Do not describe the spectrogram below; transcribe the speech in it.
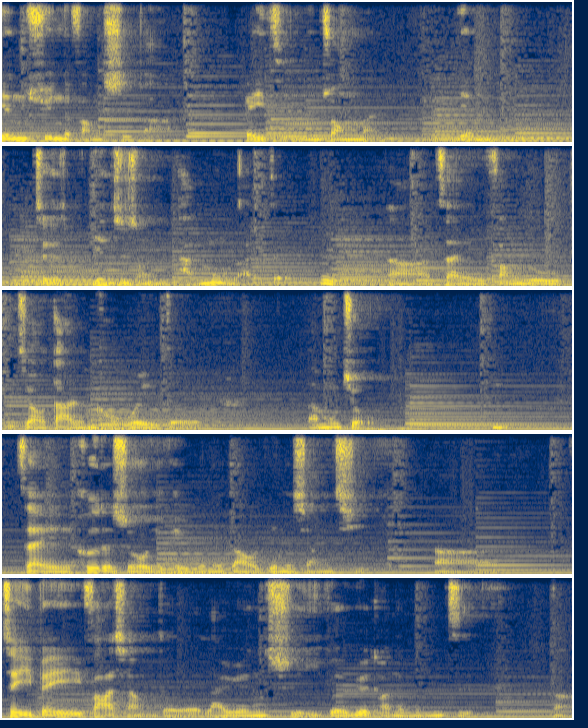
烟熏的方式，把杯子里面装满烟。这个烟是从檀木来的。嗯，那再放入比较大人口味的。朗姆酒，嗯，在喝的时候也可以闻得到烟的香气。啊，这一杯发响的来源是一个乐团的名字。啊，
